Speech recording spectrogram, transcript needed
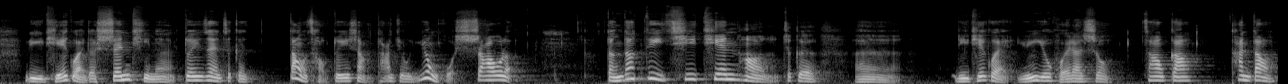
李铁拐的身体呢堆在这个稻草堆上，他就用火烧了。等到第七天哈，这个呃李铁拐云游回来的时候，糟糕，看到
